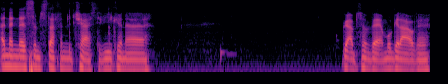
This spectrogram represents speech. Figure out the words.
and then there's some stuff in the chest. If you can uh, grab some of it, and we'll get out of here.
